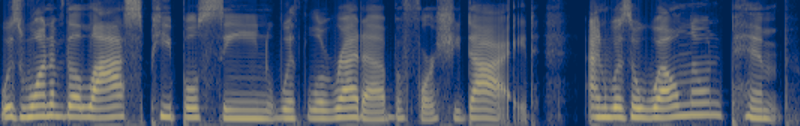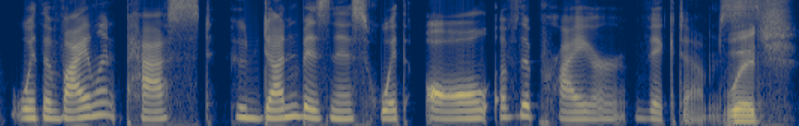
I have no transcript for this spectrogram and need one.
was one of the last people seen with Loretta before she died, and was a well known pimp with a violent past who'd done business with all of the prior victims. Which,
